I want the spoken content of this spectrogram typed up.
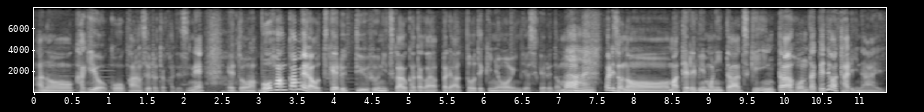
あの鍵を交換するとかですね、えっとまあ、防犯カメラをつけるっていう風に使う方がやっぱり圧倒的に多いんですけれども、はい。やっぱりその、まあ、テレビモニター付きインターホンだけでは足りない。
